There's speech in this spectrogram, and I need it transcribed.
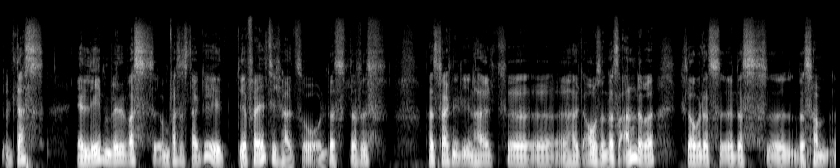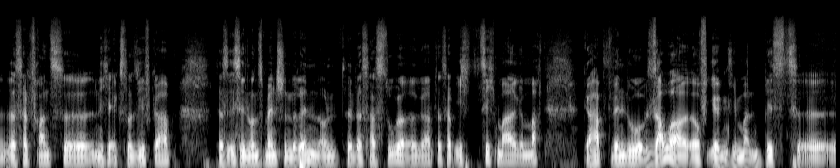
das erleben will, was, um was es da geht, der verhält sich halt so. Und das, das ist, das zeichnet ihn halt, äh, halt aus. Und das andere, ich glaube, das, das, das, haben, das hat Franz äh, nicht exklusiv gehabt. Das ist in uns Menschen drin und äh, das hast du gehabt, das habe ich zigmal gemacht, gehabt, wenn du sauer auf irgendjemanden bist, äh,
